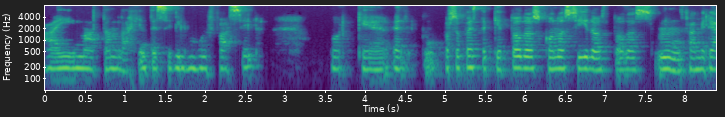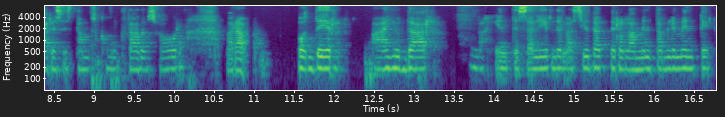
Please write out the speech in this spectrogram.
ahí matan la gente civil muy fácil porque eh, por supuesto que todos conocidos, todos mm, familiares estamos conectados ahora para poder ayudar a la gente a salir de la ciudad, pero lamentablemente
